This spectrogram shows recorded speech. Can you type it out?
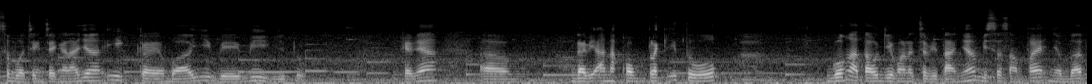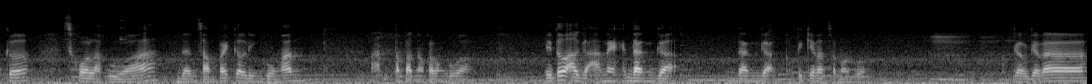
sebuah ceng-cengan aja. Ih kayak bayi baby gitu. Akhirnya em, dari anak komplek itu nah, gue nggak tahu gimana ceritanya bisa sampai nyebar ke sekolah gua dan sampai ke lingkungan ah, tempat nongkrong gua. Itu agak aneh dan nggak dan nggak kepikiran sama gua. Hmm, gara-gara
